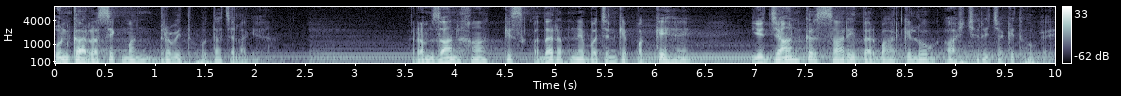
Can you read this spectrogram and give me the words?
उनका रसिक मन द्रवित होता चला गया। रमज़ान खां किस कदर अपने वचन के पक्के हैं, ये जानकर सारे दरबार के लोग आश्चर्यचकित हो गए।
